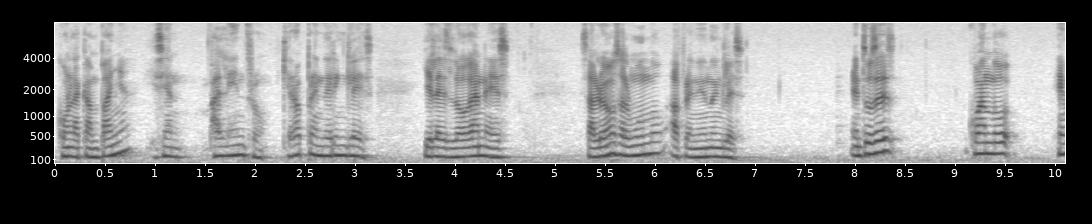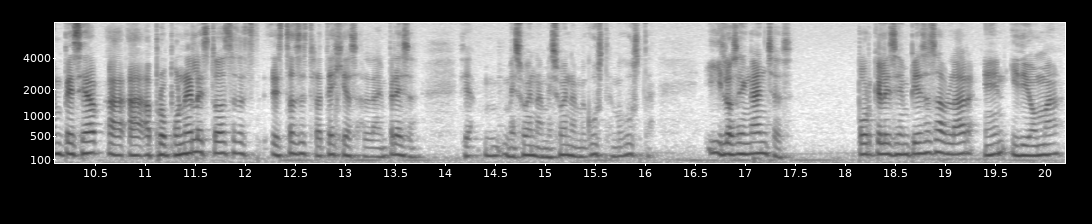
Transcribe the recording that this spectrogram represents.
con la campaña y decían, vale, entro, quiero aprender inglés. Y el eslogan es, salvemos al mundo aprendiendo inglés. Entonces, cuando empecé a, proponerles todas estas- estrategias a la empresa, me suena, me suena, me gusta, me gusta. Y los enganchas, porque les empiezas a hablar en idioma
